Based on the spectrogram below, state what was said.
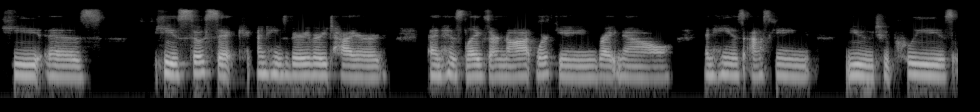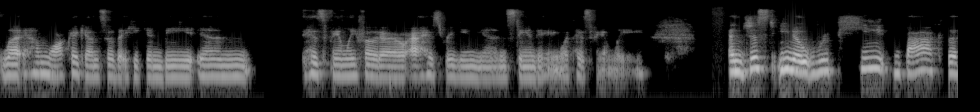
he is he is so sick and he's very very tired and his legs are not working right now and he is asking you to please let him walk again so that he can be in his family photo at his reunion standing with his family and just you know repeat back the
